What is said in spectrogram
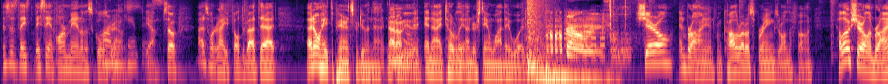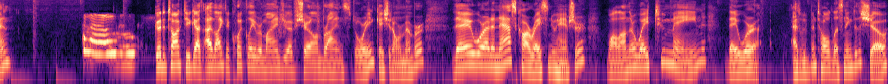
This is they, they say an armed man on the school's On the grounds. campus. Yeah. So I just wondered how you felt about that. I don't hate the parents for doing that. I don't either. And, and I totally understand why they would. Sheryl and Bryan from Colorado Springs are on the phone. Hello, Sheryl and Bryan. Hello. Good to talk to you guys. I'd like to quickly remind you of Sheryl and Bryan's story in case you don't remember. They were at a NASCAR race in New Hampshire. While on their way to Maine, they were, as we've been told, listening to the show.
